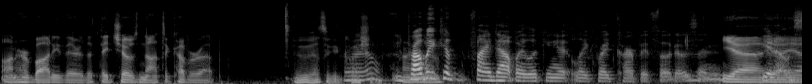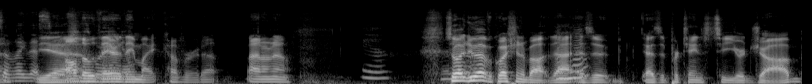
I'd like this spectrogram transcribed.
on her body there that they chose not to cover up. Ooh, that's a good question. You probably could find out by looking at like red carpet photos and Yeah, you yeah, know yeah. stuff like that. Yeah. See Although there wearing they might cover it up. I don't know. yeah. So I do have a question about that Mm-hmm. as it as it pertains to your job.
